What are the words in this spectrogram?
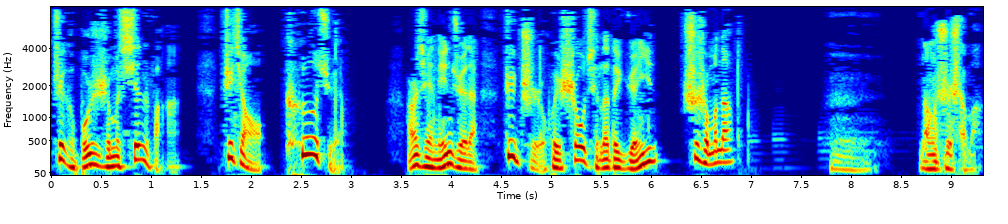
这可不是什么心法，这叫科学。而且您觉得这纸会收起来的原因是什么呢？”“嗯，能是什么？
